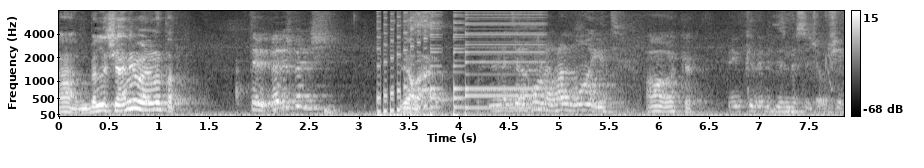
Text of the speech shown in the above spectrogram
ها نبلش يعني ولا ننطر؟ تبي تبلش؟ بلش. يلا. لأن تلفونه رن وايد. آه okay. يمكن بدز message أو شيء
